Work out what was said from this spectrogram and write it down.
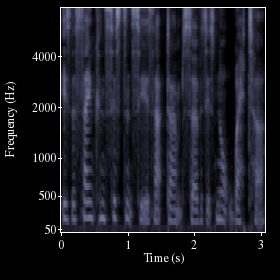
is the same consistency as that damp surface it's not wetter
